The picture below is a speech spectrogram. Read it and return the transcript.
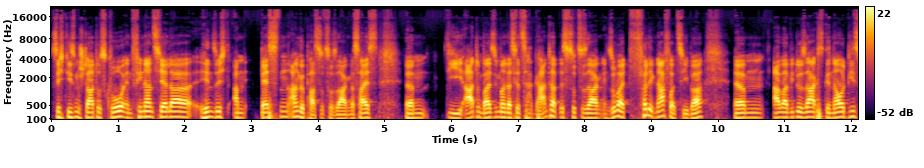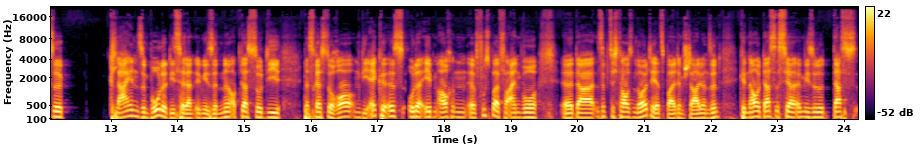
sich diesem Status quo in finanzieller Hinsicht am besten angepasst sozusagen. Das heißt, ähm, die Art und Weise, wie man das jetzt gehandhabt, ist sozusagen insoweit völlig nachvollziehbar. Ähm, aber wie du sagst, genau diese kleinen Symbole, die es ja dann irgendwie sind, ne? ob das so die das Restaurant um die Ecke ist oder eben auch ein äh, Fußballverein, wo äh, da 70.000 Leute jetzt bald im Stadion sind. Genau das ist ja irgendwie so das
